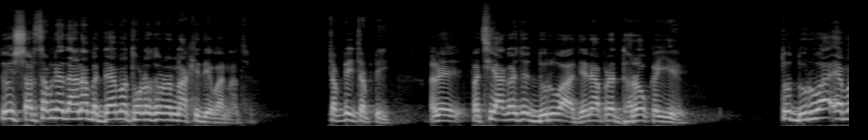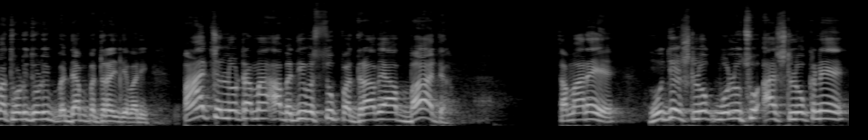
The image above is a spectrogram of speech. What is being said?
તો એ સરસવના દાણા બધામાં થોડા થોડા નાખી દેવાના છે. ચપટી ચપટી. અને પછી આગળ છે દુર્વા, જેને આપણે ધરો કહીએ. તો દુર્વા એમાં થોડી થોડી બધામાં પધરાવી દેવાની. પાંચ લોટામાં આ બધી વસ્તુ પધરાવ્યા બાદ તમારે, હું જે શ્લોક બોલું છું, આ શ્લોકને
